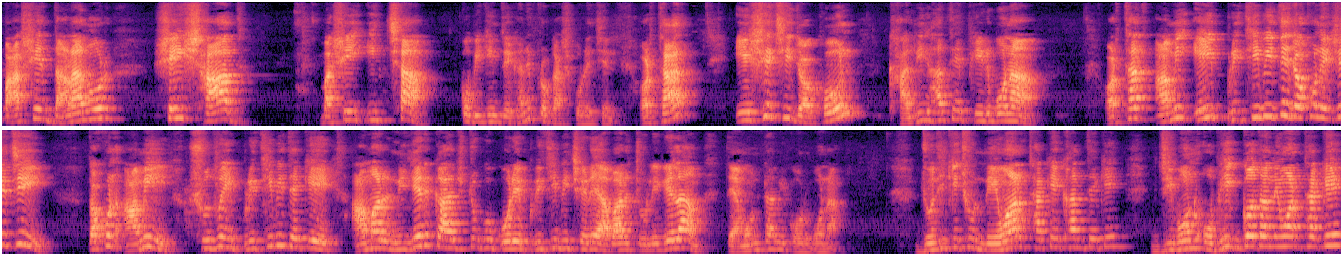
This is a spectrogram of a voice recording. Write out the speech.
পাশে দাঁড়ানোর সেই স্বাদ বা সেই ইচ্ছা কবি কিন্তু এখানে প্রকাশ করেছেন। অর্থাৎ, এসেছি যখন খালি হাতে ফিরবো না। অর্থাৎ, আমি এই পৃথিবীতে যখন এসেছি তখন আমি শুধু এই পৃথিবী থেকে আমার নিজের কাজটুকু করে পৃথিবী ছেড়ে আবার চলে গেলাম, তেমনটা আমি করব না। যদি কিছু নেওয়ার থাকে এখান থেকে, জীবন অভিজ্ঞতা নেওয়ার থাকে,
